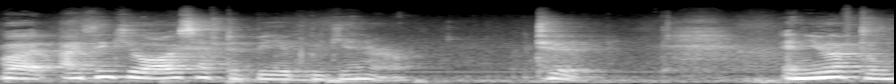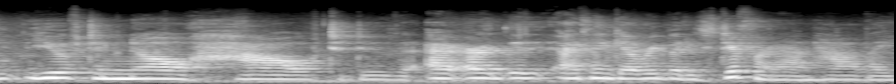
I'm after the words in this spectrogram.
But I think you always have to be a beginner, too, and you have to you have to know how to do that. I, I, think everybody's different on how they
